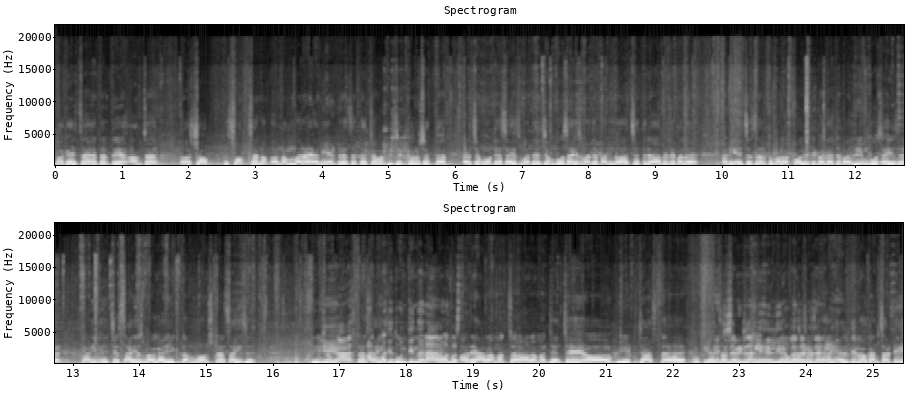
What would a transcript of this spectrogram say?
बघायचं आहे तर ते आमचा शॉप शॉपचा नम नंबर आहे आणि ॲड्रेस आहे त्याच्यावर व्हिजिट करू शकतात. प्रकारचे मोठ्या साईजमध्ये जम्बो साईजमध्ये पण छत्र्या अवेलेबल आहे. आणि ह्याचे जर तुम्हाला क्वालिटी बघायचं बघा रेनबो साईज आहे. आणि ह्याचे साईज बघा एकदम मॉन्स्टर साईज आहे. म्हणजे. दोन तीन जण आरामात बसतात अरे आरामात सर आरामात. ज्यांचे वेट जास्त आहे त्यांच्यासाठी चांगले, healthy लोकांसाठी चांगले. हेल्दी लोकांसाठी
